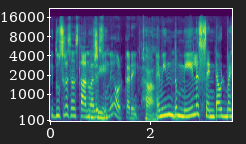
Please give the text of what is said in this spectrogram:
कि दूसरे संस्थान वाले सुने और करें। हाँ। I mean, the mail is sent out by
